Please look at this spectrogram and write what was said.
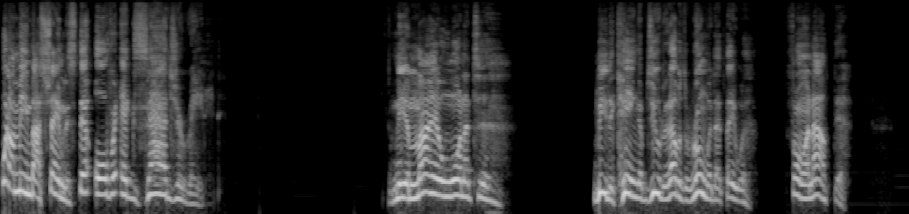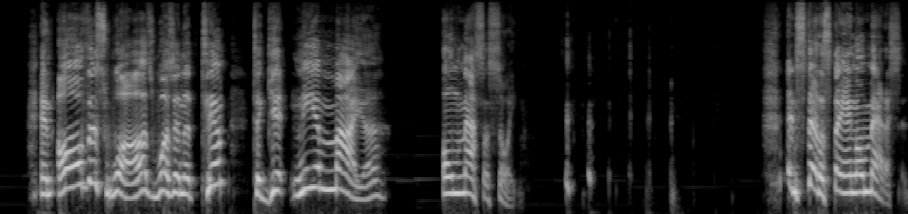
What I mean by shameless, they're over exaggerated. Nehemiah wanted to be the king of Judah. That was the rumor that they were throwing out there. And all this was was an attempt to get Nehemiah on Massasoit instead of staying on Madison.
